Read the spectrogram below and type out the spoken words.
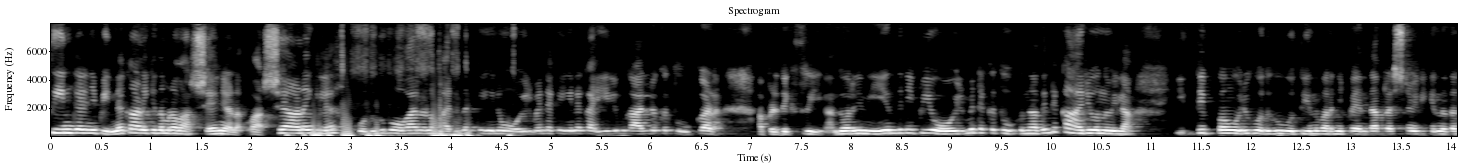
സീൻ കഴിഞ്ഞ് പിന്നെ കാണിക്കുന്നത് നമ്മുടെ വർഷേനെയാണ് വർഷയാണെങ്കിൽ കൊതുക് പോകാനുള്ള മരുന്നൊക്കെ ഇങ്ങനെ ഓയിൽമെന്റ് ഒക്കെ ഇങ്ങനെ കയ്യിലും കാലിലും ഒക്കെ തൂക്കുകയാണ് അപ്പോഴത്തേക്ക് ശ്രീ എന്ന് പറഞ്ഞു നീ എന്തിനാ ഇപ്പൊ ഈ ഓയിൽമെന്റ് ഒക്കെ തൂക്കുന്നത്? അതിന്റെ കാര്യമൊന്നുമില്ല. ഇതിപ്പം ഒരു കൊതുക് കുത്തി എന്ന് പറഞ്ഞിപ്പോ എന്താ പ്രശ്നം ഇരിക്കുന്നത്?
